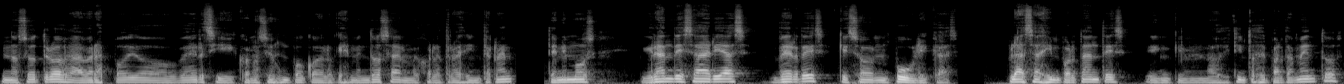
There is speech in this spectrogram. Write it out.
nosotros habrás podido ver si conoces un poco de lo que es Mendoza, a lo mejor a través de internet. Tenemos grandes áreas verdes que son públicas plazas importantes en, los distintos departamentos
